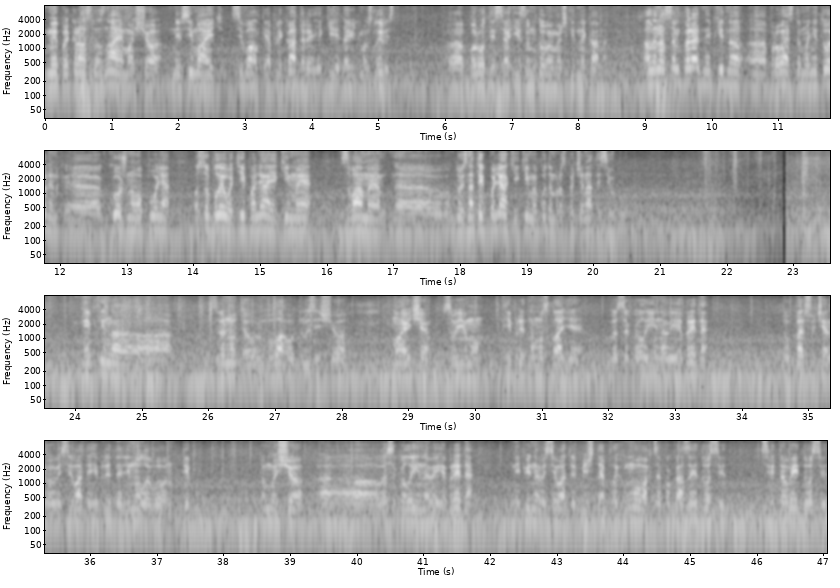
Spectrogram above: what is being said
ми прекрасно знаємо, що не всі мають сівалки-аплікатори, які дають можливість е, боротися із ґрунтовими шкідниками. Але насамперед необхідно е, провести моніторинг е, кожного поля, особливо ті поля, які ми з вами, тобто на тих полях, які ми будемо розпочинати сівбу. Необхідно звернути увагу, друзі, що маючи в своєму гібридному складі високоолеїнові гібриди, то в першу чергу висівати гібриди лінолевого типу. Тому що е, високоолеїнові гібриди необхідно висівати в більш теплих умовах, це показує досвід, світовий досвід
